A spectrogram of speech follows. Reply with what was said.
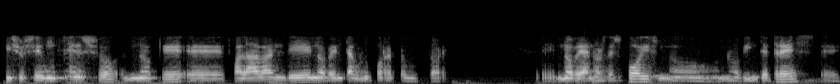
fixose un censo no que eh, falaban de 90 grupos reproductores. Eh, nove anos despois, no, no 23, eh,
